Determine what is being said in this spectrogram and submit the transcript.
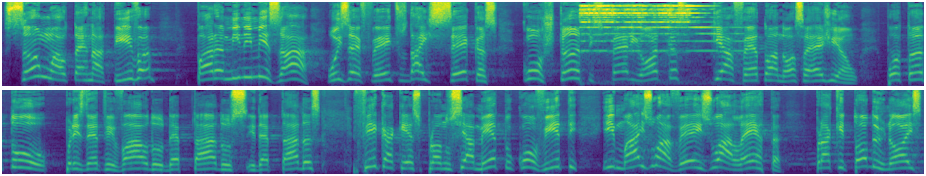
são uma alternativa para minimizar os efeitos das secas constantes, periódicas, que afetam a nossa região. Portanto, presidente Vivaldo, deputados e deputadas, fica aqui esse pronunciamento, o convite e mais uma vez o alerta para que todos nós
